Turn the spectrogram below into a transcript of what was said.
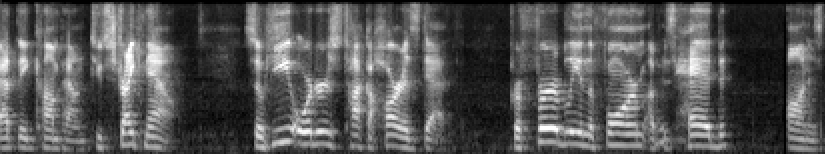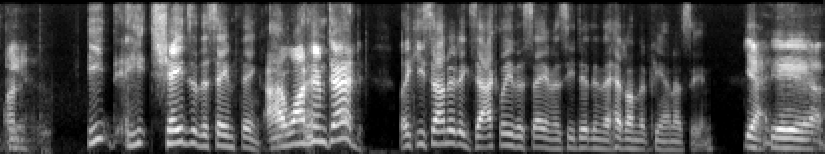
at the compound to strike now. So he orders Takahara's death, preferably in the form of his head on his piano. He he shades of the same thing. I want him dead. Like he sounded exactly the same as he did in the head on the piano scene. Yeah, yeah, yeah.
